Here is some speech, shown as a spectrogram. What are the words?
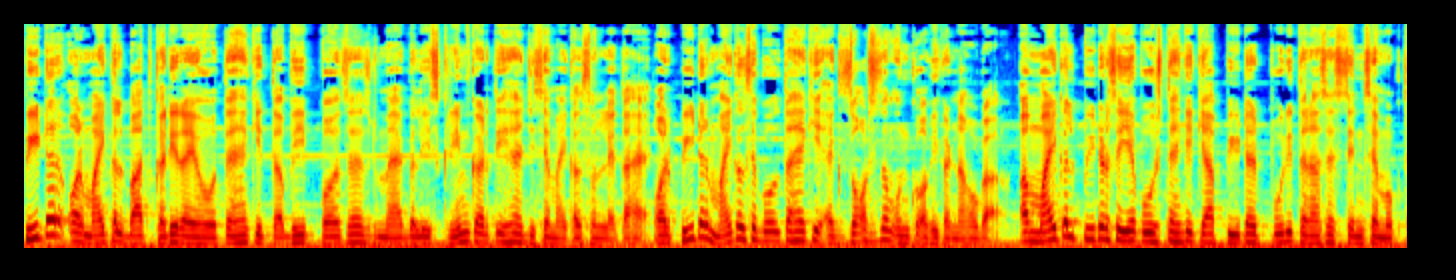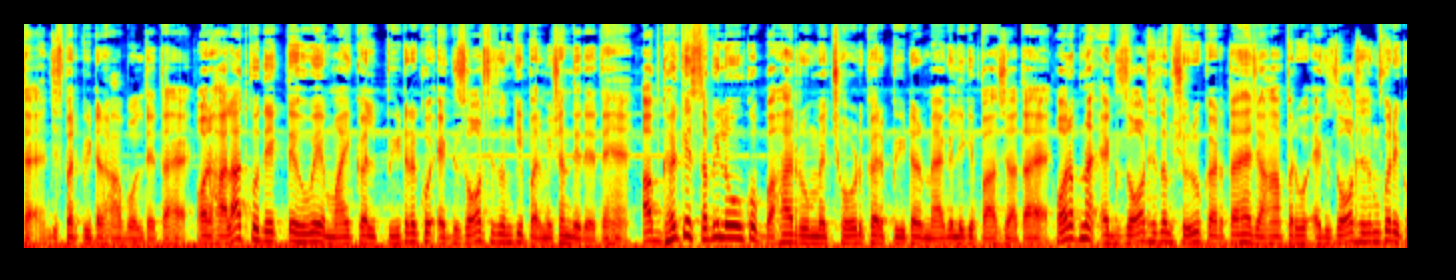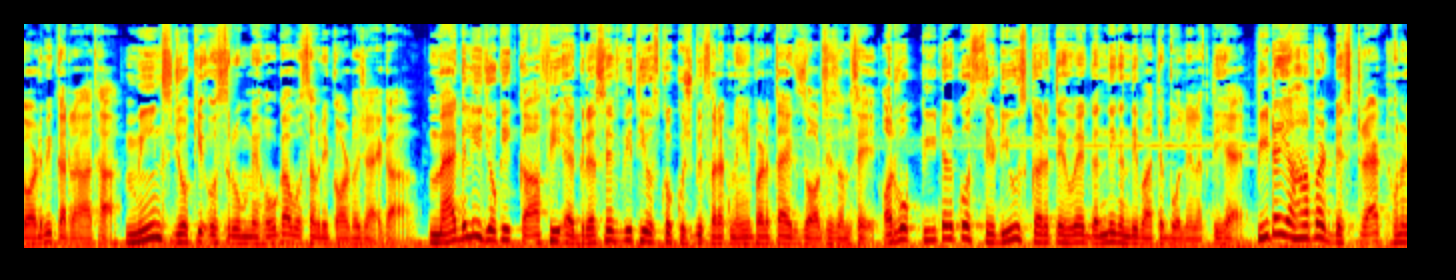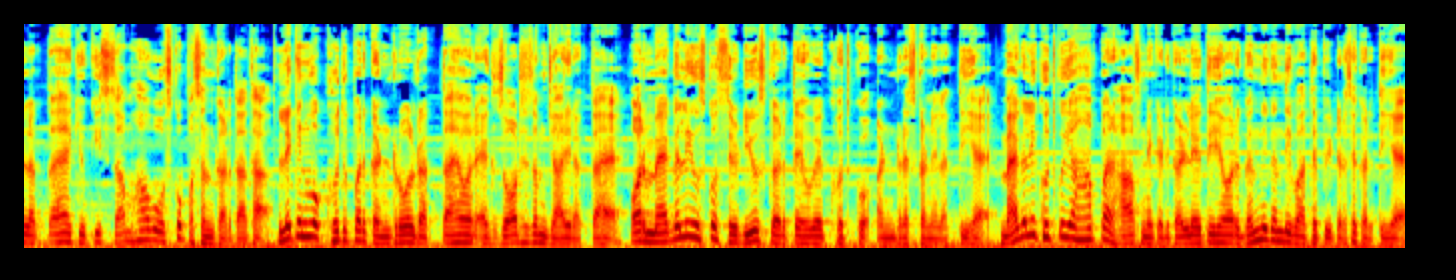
पीटर और माइकल बात कर ही रहे होते हैं कि तभी पोजेस्ड मैगली स्क्रीम करती है, जिसे माइकल सुन लेता है। और पीटर माइकल से बोलता है कि एग्जॉर्सिज्म उनको अभी करना होगा। अब माइकल पीटर से ये पूछते हैं कि क्या पीटर पूरी तरह से सिन से मुक्त है, जिस पर पीटर हाँ बोल देता है। और हालात को देखते हुए माइकल पीटर को एग्जॉर्सिज्म की परमिशन दे देते हैं। अब घर के सभी लोगों को बाहर रूम में छोड़कर पीटर मैगली के पास जाता है और अपना एग्जॉर्सिज्म शुरू करता है, जहाँ पर वो एग्जॉर्सिज्म को रिकॉर्ड भी कर रहा था। मीन्स जो की उस रूम में होगा, वो सब रिकॉर्ड हो जाएगा। मैगली, जो कि काफ़ी एग्रेसिव भी थी, उसको कुछ भी फ़र्क नहीं पड़ता एग्जॉर्सिज्म से। और वो पीटर को सिड्यूस करते हुए गंदी गंदी बातें बोलने लगती है। पीटर यहाँ पर डिस्ट्रैक्ट होने लगता है, क्योंकि समहाउ वो उसको पसंद करता था। लेकिन वो खुद पर कंट्रोल रखता है और एग्जॉर्सिज्म जारी रखता है। और मैगली उसको सिड्यूस करते हुए खुद को अंड्रेस करने लगती है। मैगली खुद को यहाँ पर हाफ़ नेकेड कर लेती है और गंदी गंदी बातें पीटर से करती है।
